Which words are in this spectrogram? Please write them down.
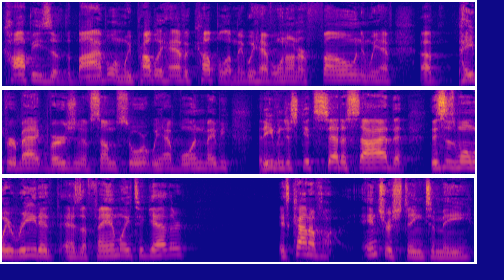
copies of the Bible, and we probably have a couple of them. Maybe we have one on our phone, and we have a paperback version of some sort. We have one maybe that even just gets set aside that this is one we read it as a family together. It's kind of interesting to me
